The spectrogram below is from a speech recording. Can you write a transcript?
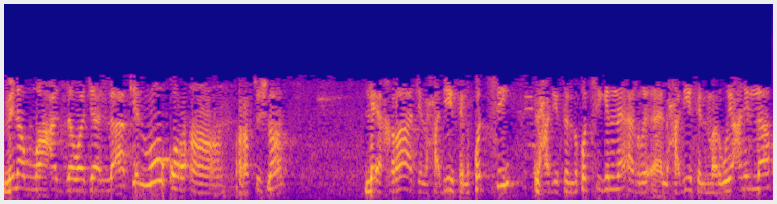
من الله عز وجل لكن مو قرآن. عرفت شلون؟ لإخراج الحديث القدسي. الحديث القدسي قلنا الحديث المروي عن الله.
